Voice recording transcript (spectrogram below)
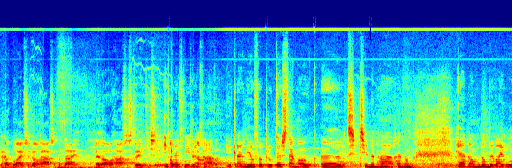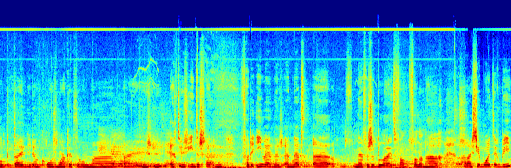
maar het blijft ze wel Haagse partijen met alle Haagse streekjes. Hou het goed in de gaten. Je krijgt heel veel proteststemmen ook uh, in Den Haag en dan ja, dan, dan willen wij wel een partij die dan kans maakt om uh, echt u in te zetten voor de inwoners en net uh, het beleid van, van Den Haag. Maar wij staan mooi tegenbij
